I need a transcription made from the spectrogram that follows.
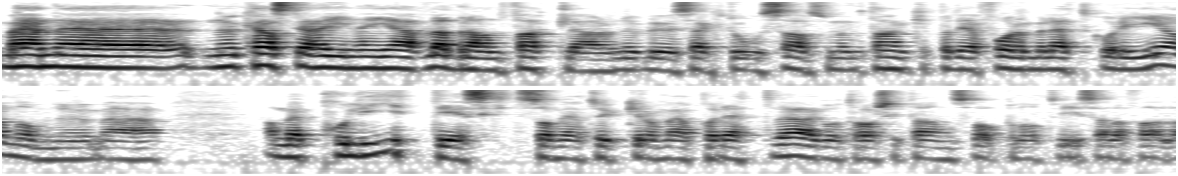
Men eh, nu kastar jag in en jävla brandfackla och nu blir vi säkert osams. Men med tanke på det Formel 1 går igenom nu med, ja, med politiskt som jag tycker de är på rätt väg och tar sitt ansvar på något vis i alla fall.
